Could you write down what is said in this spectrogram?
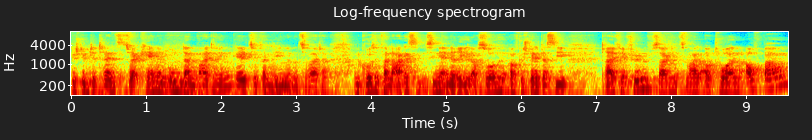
bestimmte Trends zu erkennen, um dann weiterhin Geld zu verdienen und so weiter. Und große Verlage sind sind ja in der Regel auch so aufgestellt, dass sie drei, vier, fünf, sage ich jetzt mal, Autoren aufbauen,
